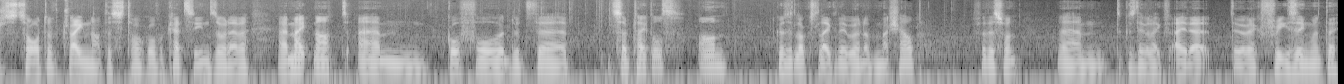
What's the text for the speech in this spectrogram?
sort of trying not to talk over cutscenes or whatever. I might not um, go forward with the subtitles on because it looks like they weren't of much help for this one. Um, because they were like either they were like freezing, weren't they?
